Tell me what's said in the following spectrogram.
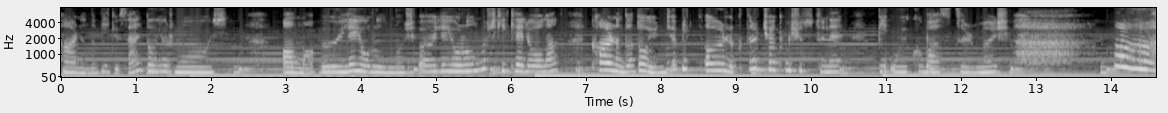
karnını bir güzel doyurmuş. Ama öyle yorulmuş, öyle yorulmuş ki Keloğlan karnı da doyunca bir ağırlıktır çökmüş üstüne. Bir uyku bastırmış. Ah,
